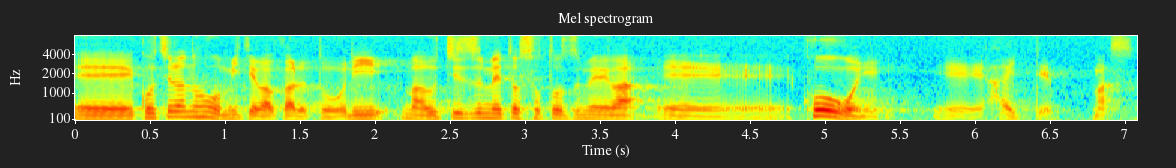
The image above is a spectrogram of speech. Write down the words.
えー、こちらの方を見て分かる通り、まあ、内詰めと外詰めが、えー、交互に、え、入ってます。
